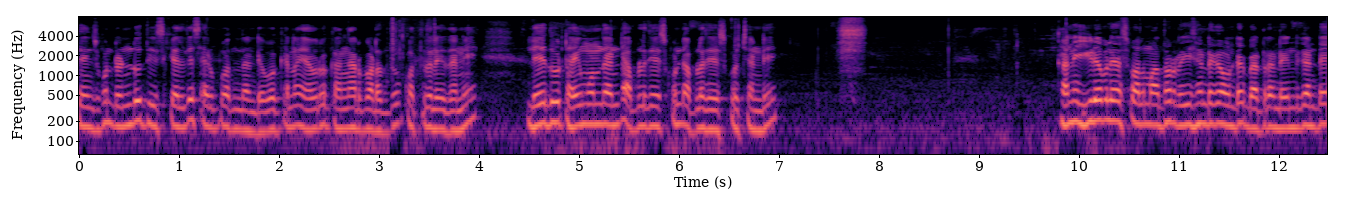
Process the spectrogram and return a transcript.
చేయించుకొని రెండు తీసుకెళ్తే సరిపోతుందండి. ఓకేనా? ఎవరు కంగారు పడద్దు కొత్తది లేదని. లేదు టైం ఉందంటే అప్లై చేసుకుంటే అప్లై చేసుకోవచ్చండి. కానీ ఈడబ్ల్యూఎస్ వాళ్ళు మాత్రం రీసెంట్గా ఉంటే బెటర్ అండి. ఎందుకంటే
